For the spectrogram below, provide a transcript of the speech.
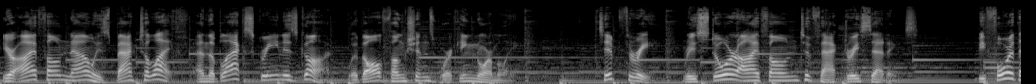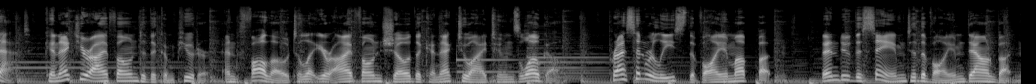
Your iPhone now is back to life and the black screen is gone with all functions working normally. Tip 3. Restore iPhone to factory settings. Before that, connect your iPhone to the computer and follow to let your iPhone show the Connect to iTunes logo. Press and release the Volume Up button, then do the same to the Volume Down button.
